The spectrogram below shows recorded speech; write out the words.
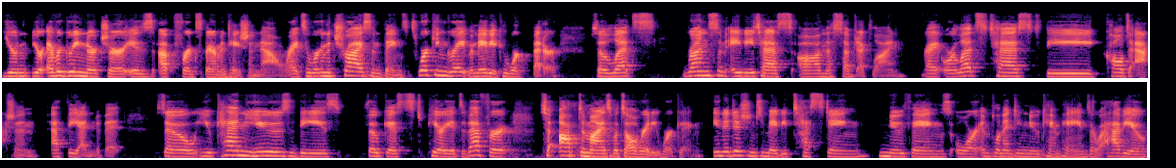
your your evergreen nurture is up for experimentation now, right? So we're going to try some things. It's working great, but maybe it could work better. So let's run some A/B tests on the subject line right? Or let's test the call to action at the end of it. So you can use these focused periods of effort to optimize what's already working, in addition to maybe testing new things or implementing new campaigns or what have you.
